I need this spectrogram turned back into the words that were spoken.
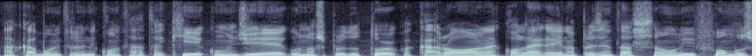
acabou entrando em contato aqui com o Diego, nosso produtor, com a Carol, né, colega aí na apresentação, e fomos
